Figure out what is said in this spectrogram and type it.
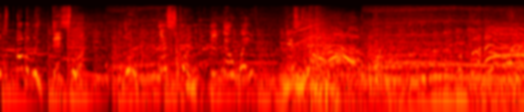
It's probably this one! Ooh, this one! No, wait! This one!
